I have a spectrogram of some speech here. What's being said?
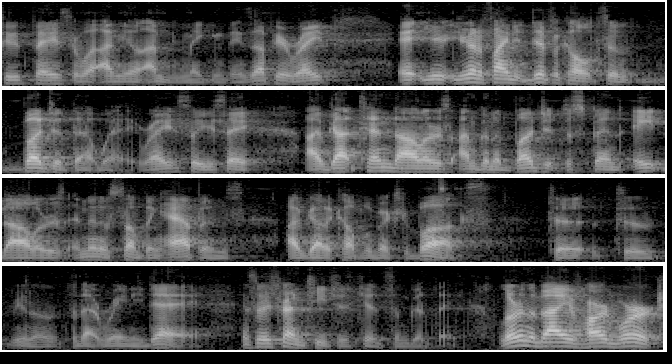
toothpaste or what. I mean, I'm making things up here, right? And you're, you're going to find it difficult to budget that way, right? So you say, I've got $10, I'm going to budget to spend $8, and then if something happens, I've got a couple of extra bucks to, to you know, for that rainy day. And so he's trying to teach his kids some good things. Learn the value of hard work.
